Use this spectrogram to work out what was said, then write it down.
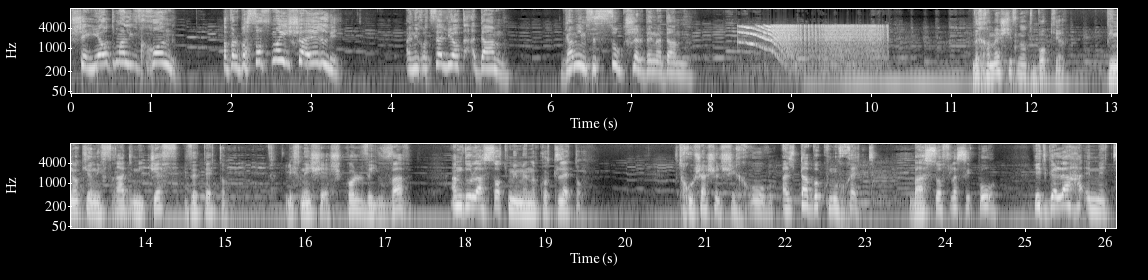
שיהיה עוד מה לבחון, אבל בסוף מה יישאר לי? אני רוצה להיות אדם, גם אם זה סוג של בן אדם. בחמש לפנות בוקר, פינוקיו נפרד מג'ף ופטו, לפני שאשכול ויובב עמדו לעשות ממנו קוטלטו. תחושה של שחרור עלתה בו כמו חטא. בסוף לסיפור התגלה האמת.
